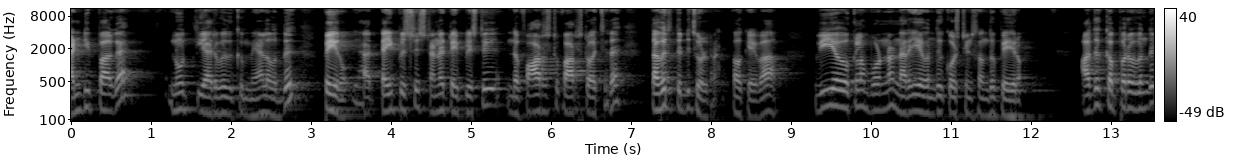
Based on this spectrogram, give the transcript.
கண்டிப்பாக நூற்றி அறுபதுக்கு மேலே வந்து போயிடும் யார்? டைப்பிஸ்ட்டு ஸ்டாண்டர்ட் டைப்பிஸ்ட்டு இந்த ஃபாரஸ்ட்டு ஃபாரஸ்ட்டை வச்சதை தவிர்த்துட்டு சொல்கிறேன் ஓகேவா விஏஓக்கெலாம் போனால் நிறைய வந்து கொஸ்டின்ஸ் வந்து போயிடும் அதுக்கப்புறம் வந்து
